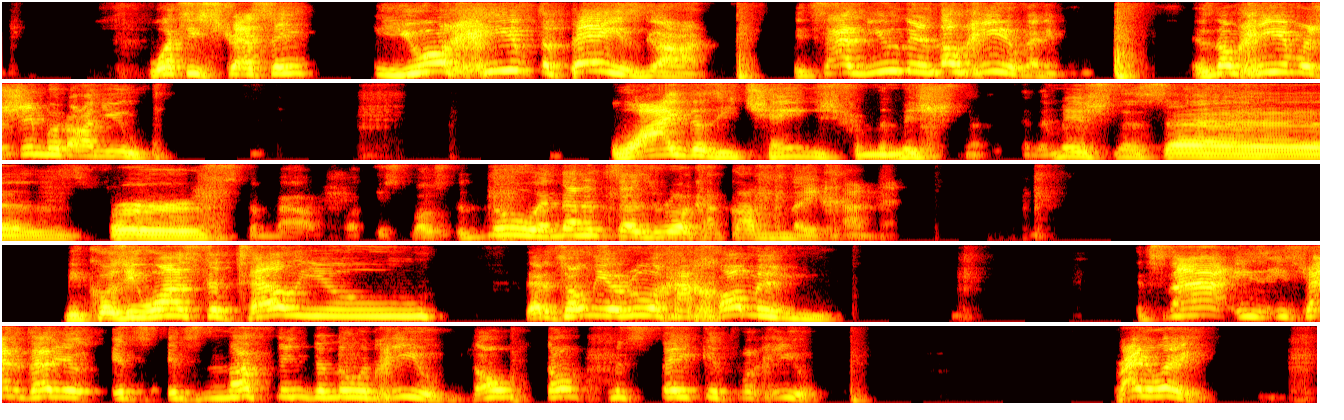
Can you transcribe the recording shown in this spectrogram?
What's he stressing? Your chiv to pay is gone. It's on you, there's no chiv anymore. There's no chiv or shibud on you. Why does he change from the Mishnah? And the Mishnah says first about what you're supposed to do, and then it says ruach hakam because he wants to tell you that it's only a ruach hachomim it's not. He's, he's, trying to tell you it's it's nothing to do with chiyuv. Don't don't mistake it for chiyuv. Right away,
